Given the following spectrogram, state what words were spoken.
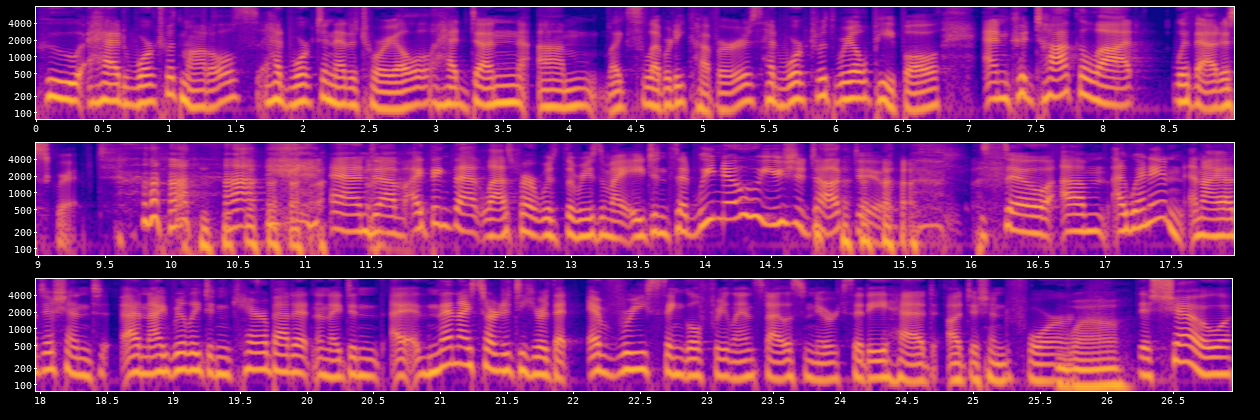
who had worked with models, had worked in editorial, had done um, like celebrity covers, had worked with real people, and could talk a lot without a script. and um, I think that last part was the reason my agent said, We know who you should talk to. so um, I went in and I auditioned, and I really didn't care about it. And I didn't. I, and then I started to hear that every single freelance stylist in New York City had auditioned for Wow. this show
